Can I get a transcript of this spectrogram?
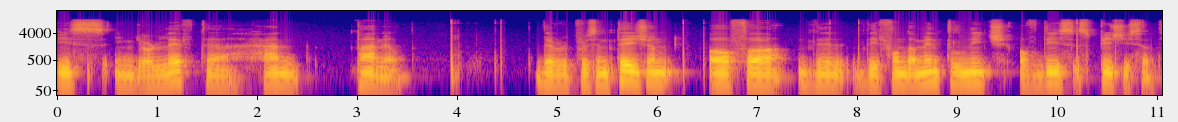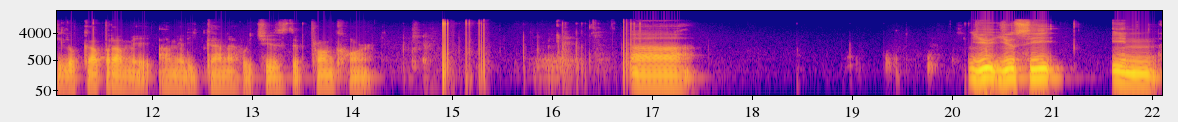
is in your left uh, hand panel the representation of uh, the, the fundamental niche of this species Antilocapra americana, which is the pronghorn. Uh, you, you see in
